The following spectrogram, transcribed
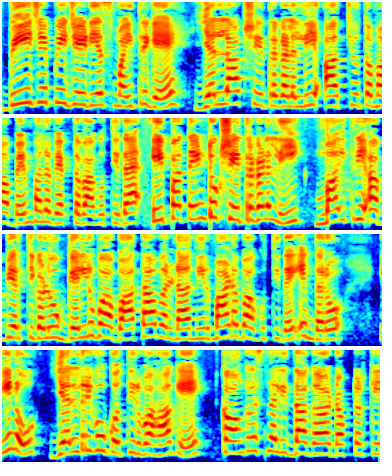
ಬಿಜೆಪಿ ಜೆಡಿಎಸ್ ಮೈತ್ರಿಗೆ ಎಲ್ಲಾ ಕ್ಷೇತ್ರಗಳಲ್ಲಿ ಅತ್ಯುತ್ತಮ ಬೆಂಬಲ ವ್ಯಕ್ತವಾಗುತ್ತಿದೆ. ಇಪ್ಪತ್ತೆಂಟು ಕ್ಷೇತ್ರಗಳಲ್ಲಿ ಮೈತ್ರಿ ಅಭ್ಯರ್ಥಿಗಳು ಗೆಲ್ಲುವ ವಾತಾವರಣ ನಿರ್ಮಾಣವಾಗುತ್ತಿದೆ ಎಂದರು. ಇನ್ನು ಎಲ್ರಿಗೂ ಗೊತ್ತಿರುವ ಹಾಗೆ ಕಾಂಗ್ರೆಸ್ನಲ್ಲಿದ್ದಾಗ ಡಾಕ್ಟರ್ ಕೆ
